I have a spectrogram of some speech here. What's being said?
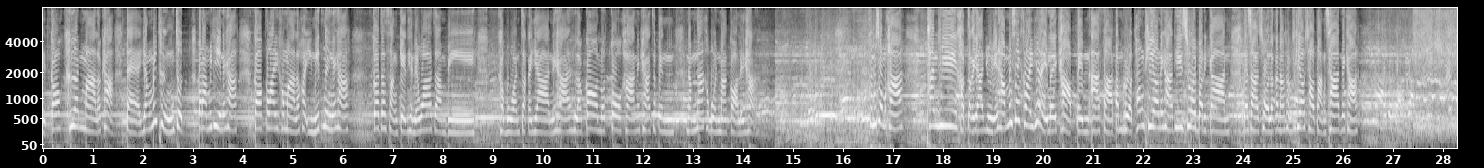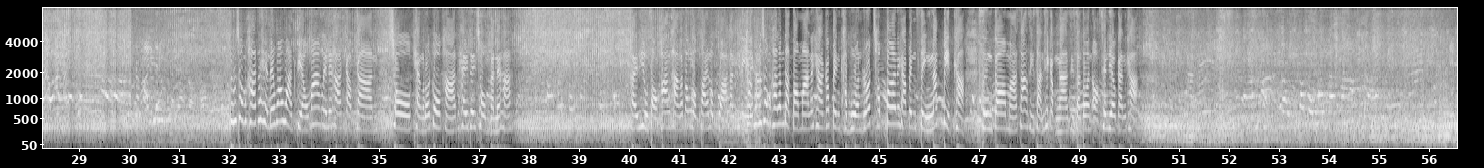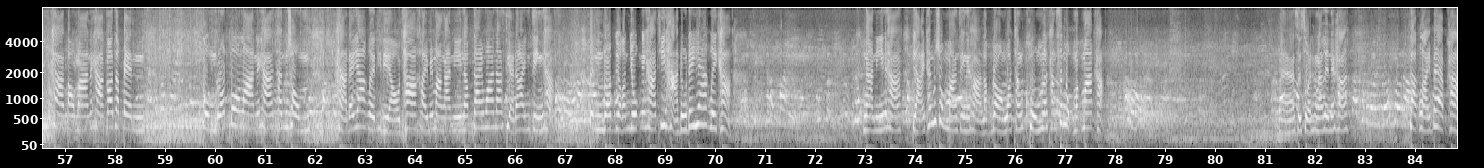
วนพาเหรดก็เคลื่อนมาแล้วค่ะ แต่ยังไม่ถึงจุดประรำพิธีนะคะ ก็ใกล้เข้ามาแล้วค่ะอีกนิดนึงนะคะ ก็จะสังเกตเห็นได้ว่าจะมีขบวนจักรยานนะคะ แล้วก็รถโกคาร์ทนะคะ จะเป็นนำหน้าขบวนมาก่อนเลยค่ะคุณผู้ชมคะท่านที่ขับจักรยานอยู่นี้นะคะไม่ใช่ใครที่ไหนเลยค่ะ เป็นอาสาตำรวจท่องเที่ยวนะคะ ที่ช่วยบริการประชาชนและก็นักท่องเที่ยวชาวต่างชาตินะคะ คุณผู้ชมคะจะเห็นได้ว่าหวาดเสียวมากเลยนะคะ กับการโชว์แข่งรถโกคาร์ทให้ได้ชมกันนะคะ ใครที่อยู่สองข้างทางก็ต้องหลบซ้ายหลบขวากันทีดีนะคะคุณผู้ชมคะลำดับต่อมานะคะ ก็เป็นขบวนรถช็อปเปอร์นะคะ เป็นสิงห์นักบิดค่ะ ซึ่งก็มาสร้างสีสันให้กับงานสีสันตะวันออกเช่นเดียวกันค่ะต่อมานะคะ ก็จะเป็นกลุ่มรถโบราณนะคะ ท่านผู้ชมหาได้ยากเลยทีเดียว ถ้าใครไม่มางานนี้นับได้ว่าน่าเสียดายจริง ๆ ค่ะ เป็นรถย้อนยุคนะคะ ที่หาดูได้ยากเลยค่ะ งานนี้นะคะ อยากให้ท่านผู้ชมมาจริงเลยค่ะ รับรองว่าทั้งคุ้มและทั้งสนุกมากๆค่ะแหมสวยๆทั้งนั้นเลยนะคะ หลากหลายแบบค่ะ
